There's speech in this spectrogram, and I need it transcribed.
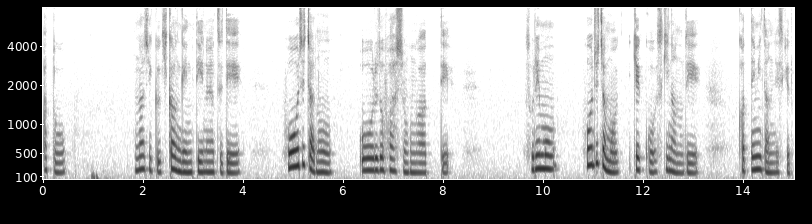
あと同じく期間限定のやつでほうじ茶のオールドファッションがあってそれもほうじ茶も結構好きなので買ってみたんですけど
